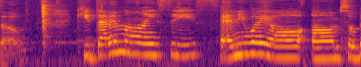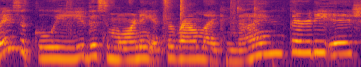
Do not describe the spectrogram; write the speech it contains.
So keep that in mind sis. Anyway y'all um so basically this morning it's around like 9 30 ish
